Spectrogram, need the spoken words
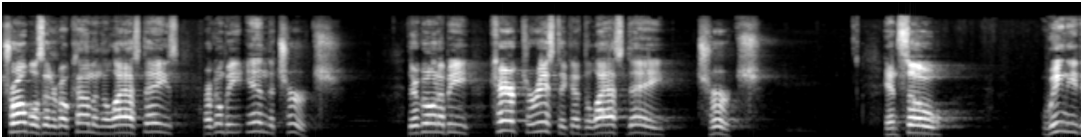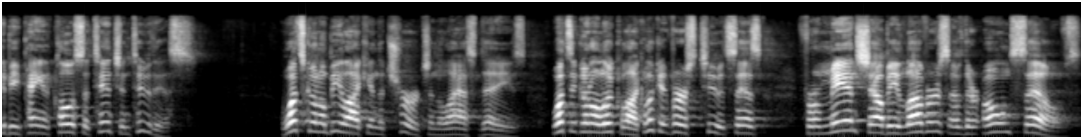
troubles that are going to come in the last days, are going to be in the church. They're going to be characteristic of the last day church. And so we need to be paying close attention to this. What's going to be like in the church in the last days? What's it going to look like? Look at verse 2. It says, For men shall be lovers of their own selves,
